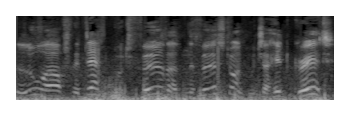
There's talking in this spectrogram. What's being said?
little lower off the death but further than the first one, which I hit great.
